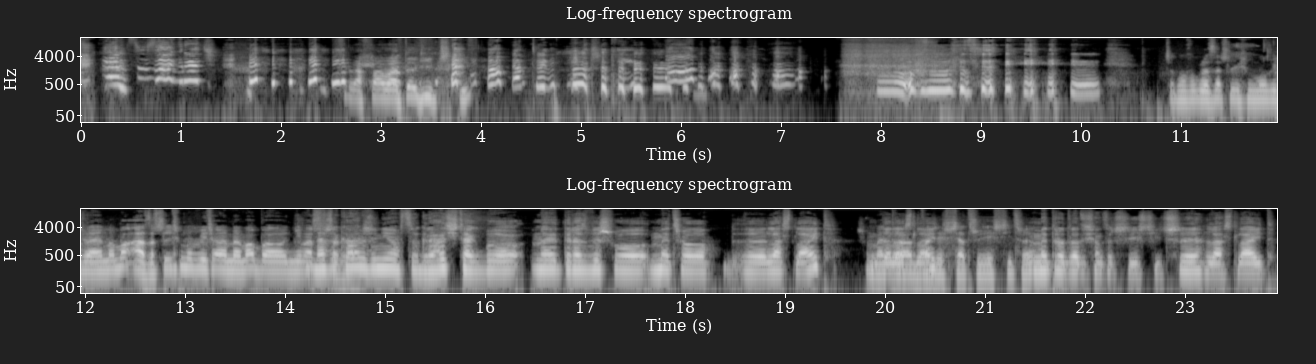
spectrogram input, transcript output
Ja chcę zagrać Rafała Doniczki. na Doniczki. Czemu w ogóle zaczęliśmy mówić o MMO? A, zaczęliśmy mówić o MMO, bo nie masz co Narzekałem, grać. że nie mam w co grać, tak, bo nawet teraz wyszło Metro e, Last Light. Metro Last Light. 2033. Metro 2033, Last Light,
